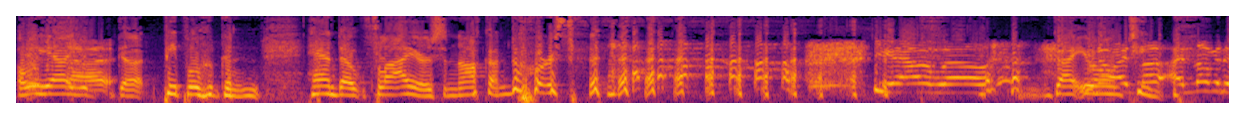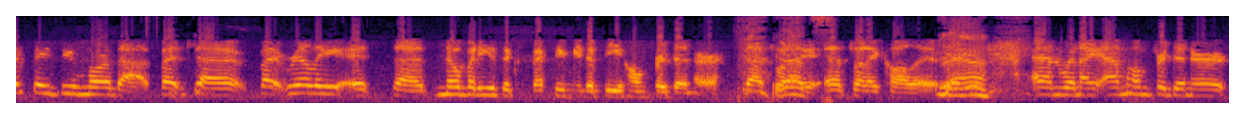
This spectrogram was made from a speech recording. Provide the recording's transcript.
Oh yeah, uh, you've got people who can hand out flyers and knock on doors. yeah, well, Got your you know, own I'd, team. lo- I'd love it if they do more of that, but uh, but really, it's uh, nobody's expecting me to be home for dinner. That's what That's- I that's what I call it. Yeah. Right? And when I am home for dinner,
